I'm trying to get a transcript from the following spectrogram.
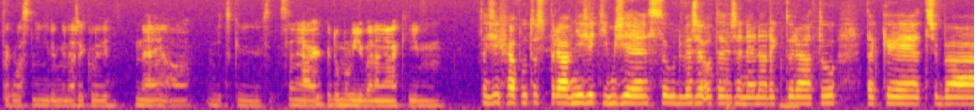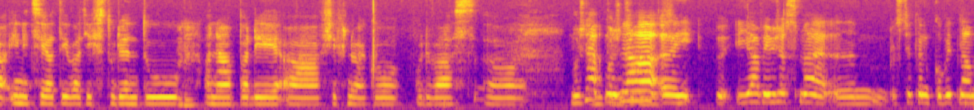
tak vlastně nikdy mi neřekli ne a vždycky se nějak domluvíme na nějakým takže chápu to správně, že tím, že jsou dveře otevřené na rektorátu, tak je třeba iniciativa těch studentů mm. a nápady a všechno jako od vás. Uh, možná, možná eh, já vím, že jsme, prostě ten covid nám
